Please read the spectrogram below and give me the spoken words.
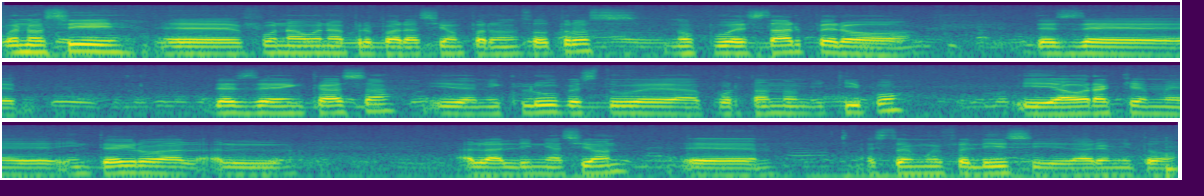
Bueno, sí, eh, fue una buena preparación para nosotros. No pude estar, pero desde, desde en casa y de mi club estuve aportando a mi equipo y ahora que me integro a la alineación, eh, estoy muy feliz y daré mi todo.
